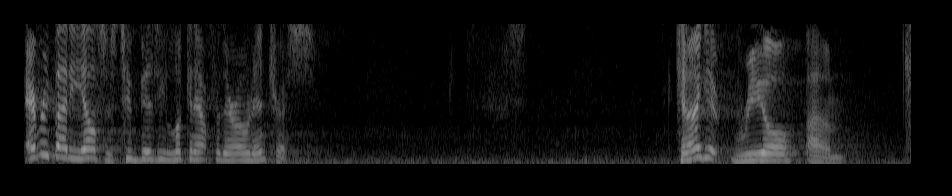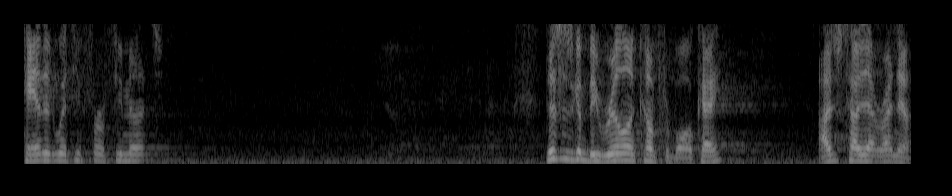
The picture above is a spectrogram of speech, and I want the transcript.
everybody else is too busy looking out for their own interests. Can I get real um, candid with you for a few minutes? This is going to be real uncomfortable, okay? I'll just tell you that right now.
